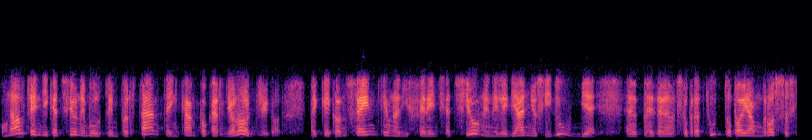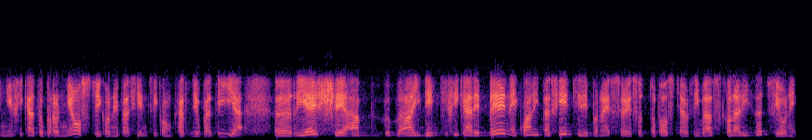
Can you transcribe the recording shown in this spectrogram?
Un'altra indicazione molto importante è in campo cardiologico, perché consente una differenziazione nelle diagnosi dubbie, eh, per- soprattutto poi ha un grosso significato prognostico nei pazienti con cardiopatia, eh, riesce a, a identificare bene quali pazienti debbono essere sottoposti a rivascolarizzazioni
